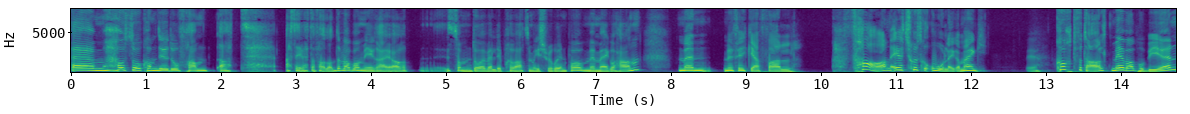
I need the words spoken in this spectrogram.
Um, og så kom det jo da fram at altså jeg vet da fader, Det var bare mye greier som da er veldig privat, som jeg ikke vil gå inn på, med meg og han. Men vi fikk iallfall Faen! Jeg vet ikke hvordan jeg skal ordlegge meg. Ja. Kort fortalt, vi var på byen.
